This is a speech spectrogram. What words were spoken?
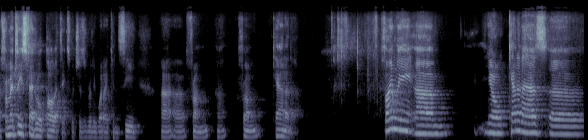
from at least federal politics, which is really what I can see uh, from, from Canada. Finally, um, you know, Canada has, uh,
